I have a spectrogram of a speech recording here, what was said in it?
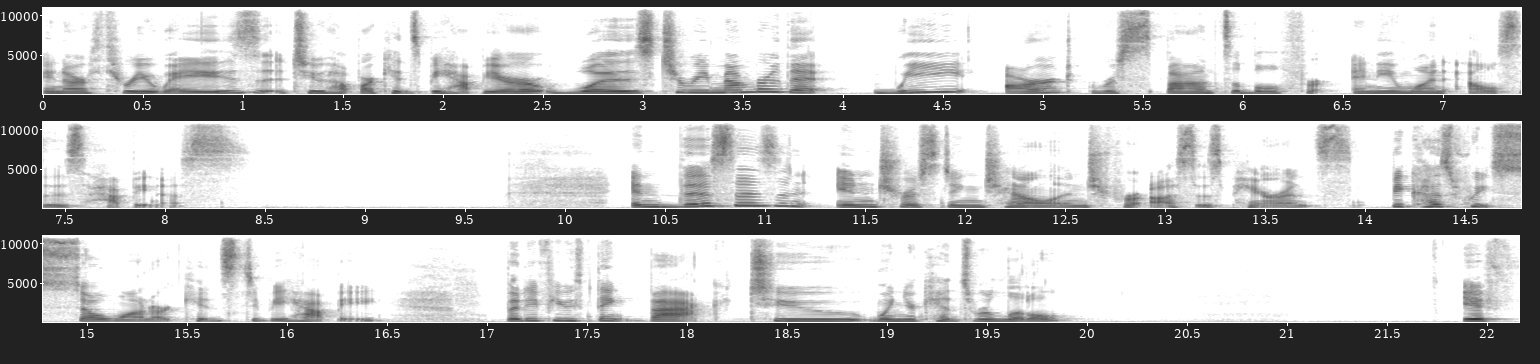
in our three ways to help our kids be happier was to remember that we aren't responsible for anyone else's happiness. And this is an interesting challenge for us as parents because we so want our kids to be happy. But if you think back to when your kids were little, if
